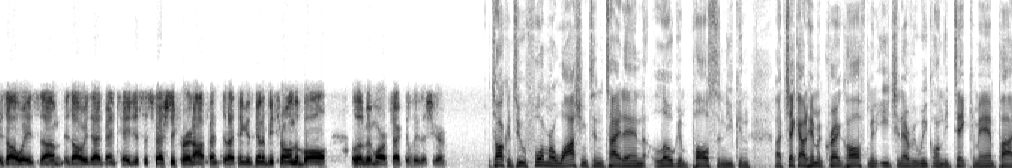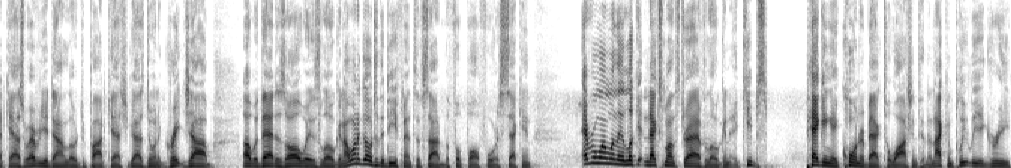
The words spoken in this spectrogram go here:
is always um, is always advantageous, especially for an offense that I think is going to be throwing the ball a little bit more effectively this year. Talking to former Washington tight end Logan Paulsen. You can uh, check out him and Craig Hoffman each and every week on the Take Command podcast, wherever you download your podcast. You guys doing a great job uh, with that as always, Logan. I want to go to the defensive side of the football for a second everyone, when they look at next month's draft, Logan, it keeps pegging a cornerback to Washington, and I completely agree.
